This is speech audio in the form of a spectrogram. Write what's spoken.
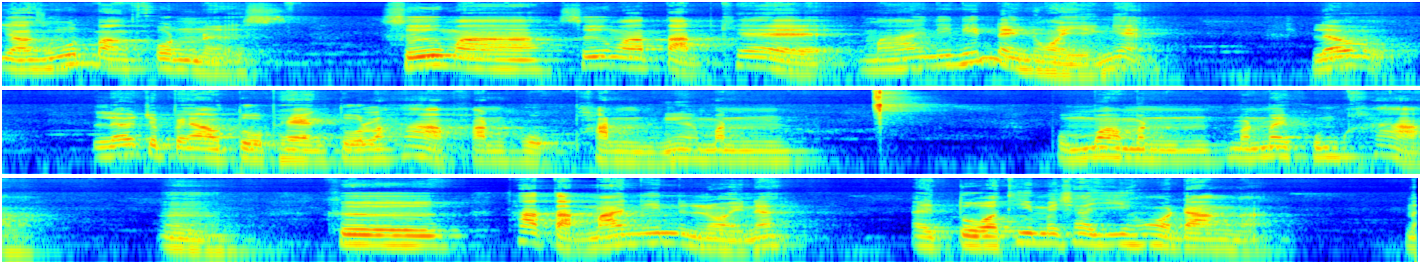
อย่างสมมติบางคนเนี่ย ซื้อมาซื้อมาตัดแค่ไม้นิดๆหน่อยๆอย่างเงี้ยแล้วแล้วจะไปเอาตัวแพงตัวละห้าพันหกพันอย่างเงี้ยมัน ผมว่ามันมันไม่คุ้มค่าว่ะเออคือถ้าตัดไม้นิดหน่อยๆนะไอตัวที่ไม่ใช่ยี่ห้อดังอะ ใน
